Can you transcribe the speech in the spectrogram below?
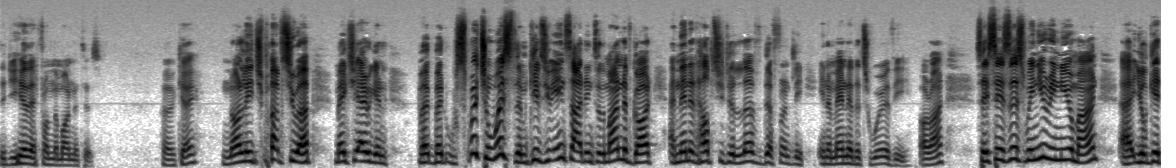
Did you hear that from the monitors? Okay. Knowledge puffs you up, makes you arrogant. But, but spiritual wisdom gives you insight into the mind of God, and then it helps you to live differently in a manner that's worthy. All right? So he says this when you renew your mind, uh, you'll get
